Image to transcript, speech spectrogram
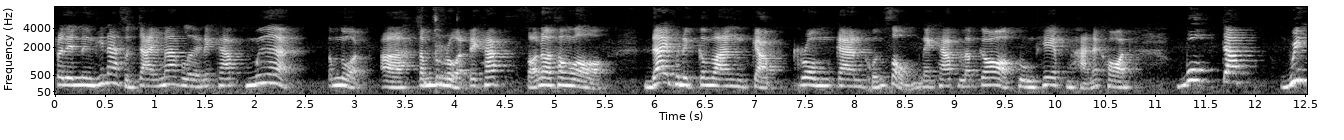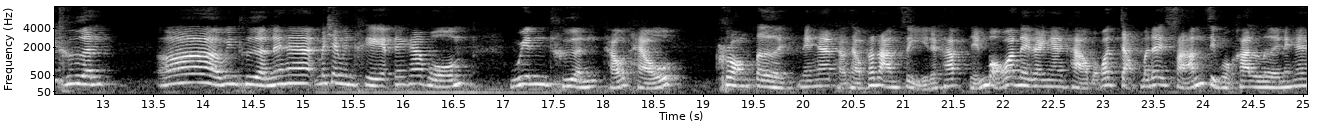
ประเด็นหนึ่งที่น่าสนใจมากเลยนะครับ เมื่อตำรวจอ่าตำรวจนะครับสอนอทองหล่อได้ผนึกกำลังกับกรมการขนส่งนะครับ แล้วก็กรุงเทพมหานคร บุกจับวินเถือนอ่าวินเถือนนะฮะไม่ใช่วินเขตนะครับผม วินเถื่อนแถวแถวคลองเตยนะฮะแถวแถวพระรามสี่นะครับ เห็นบอกว่าในรายงานข่าวบอกว่าจับมาได้ 30กว่าคันเลยนะฮะ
